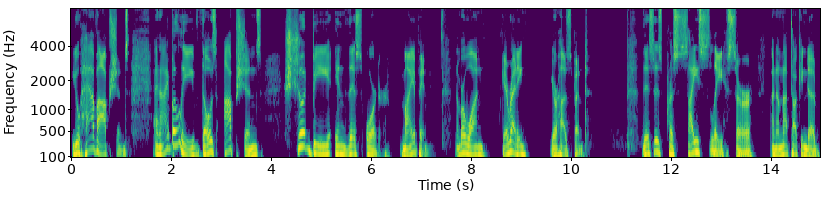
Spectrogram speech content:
You have options. And I believe those options should be in this order, my opinion. Number one, get ready, your husband. This is precisely, sir, and I'm not talking to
